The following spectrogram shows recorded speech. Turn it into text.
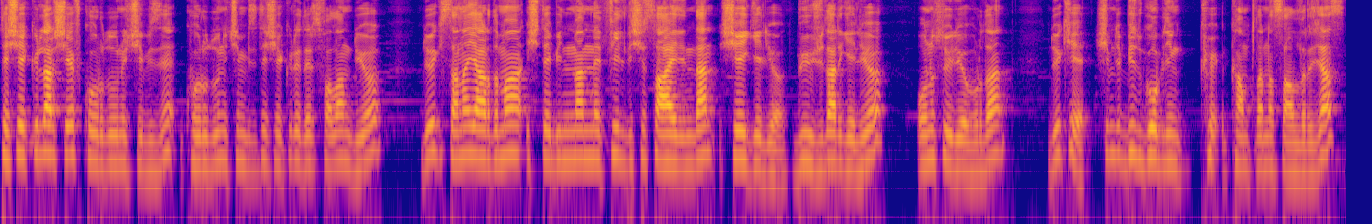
Teşekkürler şef koruduğun için bizi. Koruduğun için bizi teşekkür ederiz falan diyor. Diyor ki sana yardıma işte bilmem ne fil dişi sahilinden şey geliyor. Büyücüler geliyor. Onu söylüyor buradan. Diyor ki şimdi biz goblin kamplarına saldıracağız.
